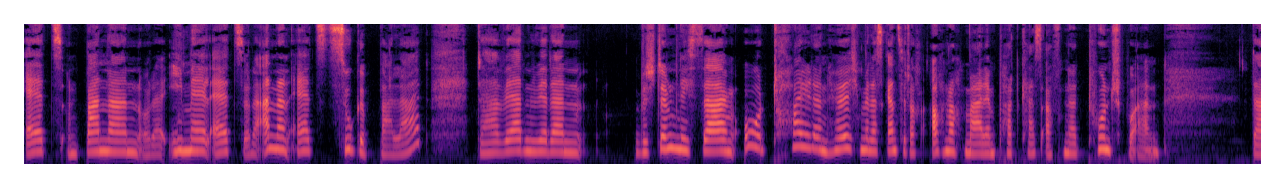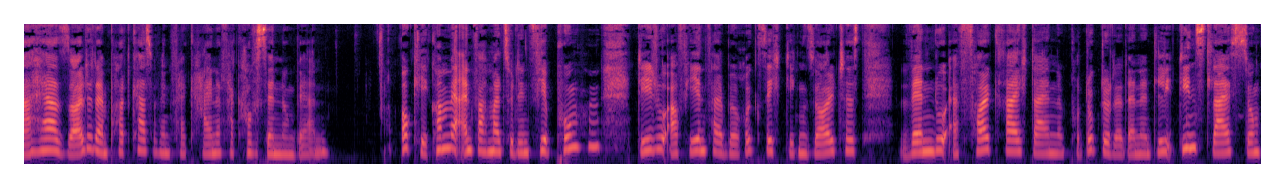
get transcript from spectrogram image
Ads und Bannern oder E-Mail Ads oder anderen Ads zugeballert. Da werden wir dann bestimmt nicht sagen, oh toll, dann höre ich mir das Ganze doch auch nochmal im Podcast auf einer Tonspur an. Daher sollte dein Podcast auf jeden Fall keine Verkaufssendung werden. Okay, kommen wir einfach mal zu den vier Punkten, die du auf jeden Fall berücksichtigen solltest, wenn du erfolgreich deine Produkte oder deine Dienstleistung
